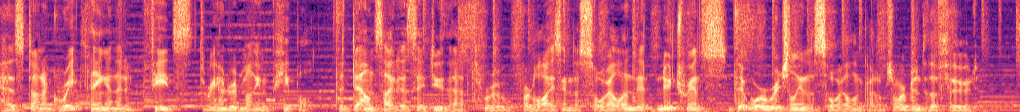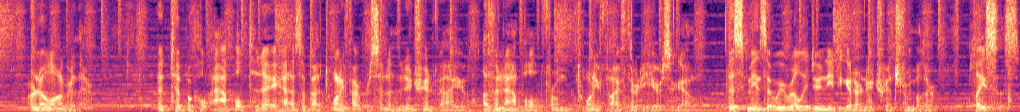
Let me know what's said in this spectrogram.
has done a great thing in that it feeds 300 million people. The downside is they do that through fertilizing the soil, and the nutrients that were originally in the soil and got absorbed into the food are no longer there. A typical apple today has about 25% of the nutrient value of an apple from 25, 30 years ago. This means that we really do need to get our nutrients from other places.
